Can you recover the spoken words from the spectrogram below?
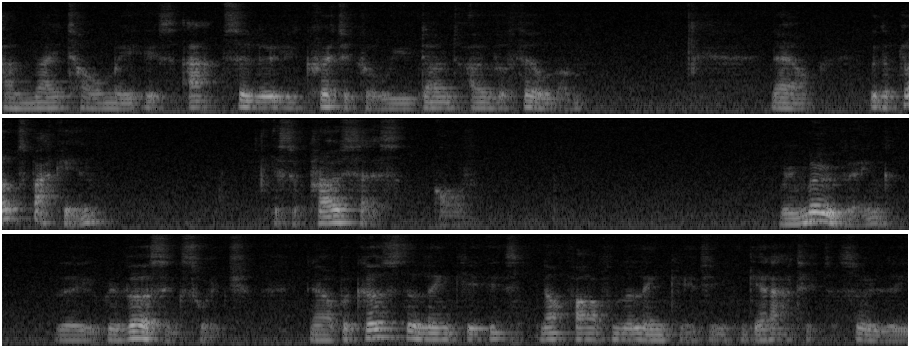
and they told me it's absolutely critical you don't overfill them. Now with the plugs back in it's a process of removing the reversing switch. Now because the linkage it's not far from the linkage you can get at it through the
